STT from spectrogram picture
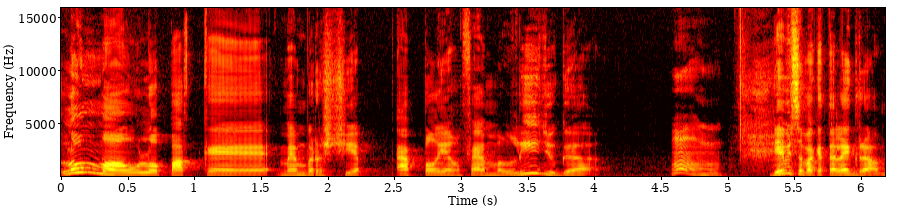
lo mau lo pakai membership Apple yang family juga Hmm. dia bisa pakai Telegram.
